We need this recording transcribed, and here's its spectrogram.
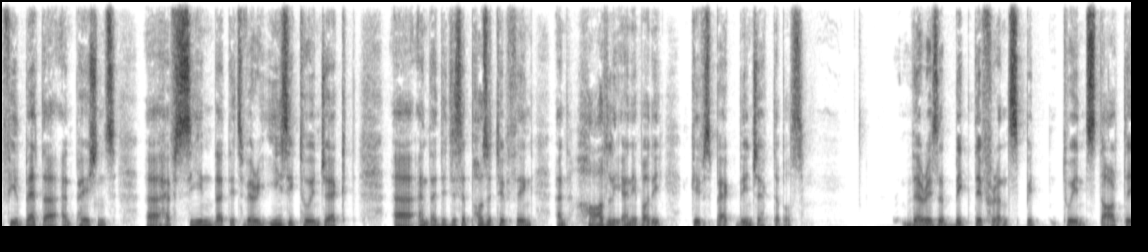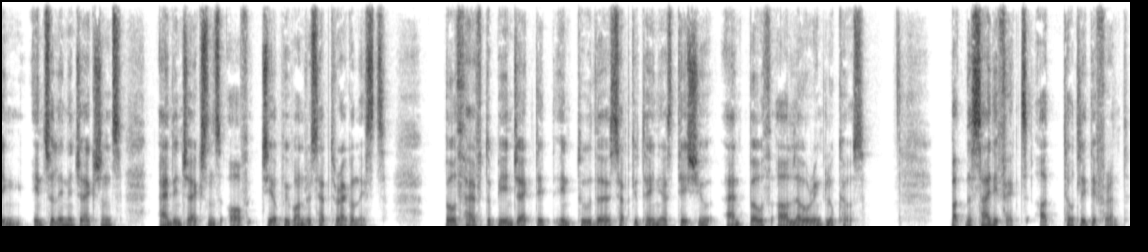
feel better and patients uh, have seen that it's very easy to inject uh, and that it is a positive thing and hardly anybody gives back the injectables there is a big difference between starting insulin injections and injections of GLP-1 receptor agonists. Both have to be injected into the subcutaneous tissue and both are lowering glucose. But the side effects are totally different.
